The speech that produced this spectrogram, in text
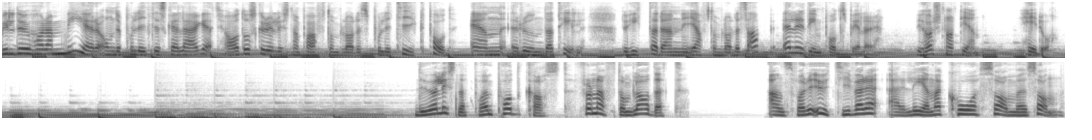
Vill du höra mer om det politiska läget? Ja, då ska du lyssna på Aftonbladets politikpodd En runda till. Du hittar den i Aftonbladets app eller i din poddspelare. Vi hörs snart igen. Hej då! Du har lyssnat på en podcast från Aftonbladet. Ansvarig utgivare är Lena K Samuelsson.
